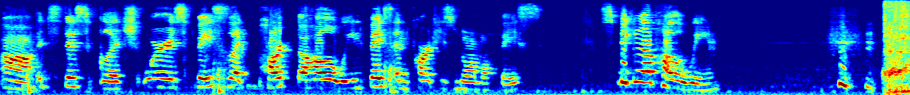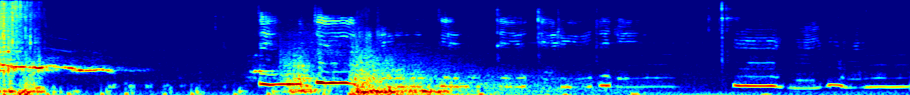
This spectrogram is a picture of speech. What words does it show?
Ah, it's this glitch where his face is like part the Halloween face and part his normal face. Speaking of Halloween. Mm-hmm.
